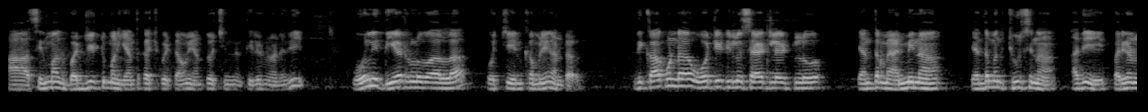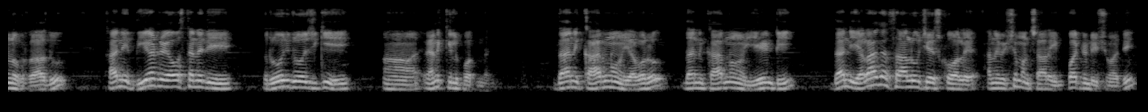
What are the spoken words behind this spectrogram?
ఆ సినిమాకి బడ్జెట్ మనం ఎంత ఖర్చు పెట్టాము ఎంత వచ్చిందని తెలియడం అనేది ఓన్లీ థియేటర్ల వల్ల వచ్చే ఇన్కమ్ అని అంటారు. ఇది కాకుండా ఓటీటీలు శాటిలైట్లు ఎంత అమ్మినా ఎంతమంది చూసినా అది పరిగణలోకి రాదు. కానీ థియేటర్ వ్యవస్థ అనేది రోజు రోజుకి వెనక్కి వెళ్ళిపోతుందని దానికి కారణం ఎవరు? దానికి కారణం ఏంటి? దాన్ని ఎలాగ సాల్వ్ చేసుకోవాలి అనే విషయం మనకు చాలా ఇంపార్టెంట్ విషయం అది.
